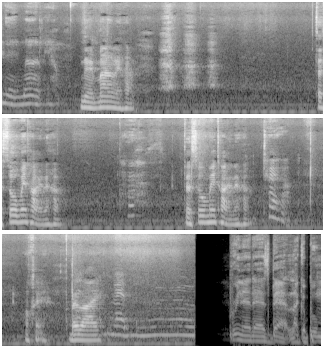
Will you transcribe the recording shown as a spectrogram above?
เหนื่อยมากเลยครับเหนื่อยมากเลยครับ แต่สู้ไม่ถอยนะครับ แต่สู้ไม่ถอยนะครับ ใช่ครับ โอเคบ๊ายบาย แบบ Bring that ass back like a boom,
